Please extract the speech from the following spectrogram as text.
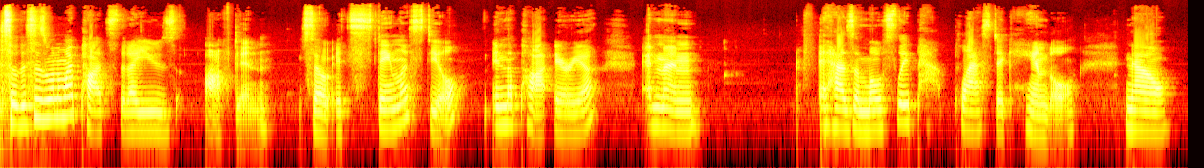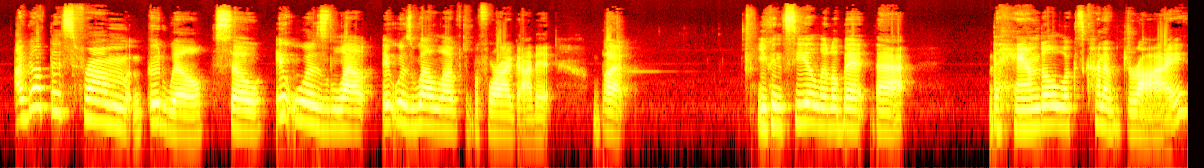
So this is one of my pots that I use often. So it's stainless steel in the pot area and then it has a mostly plastic handle. Now, I got this from Goodwill, so it was lo- it was well loved before I got it, but you can see a little bit that the handle looks kind of dry.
